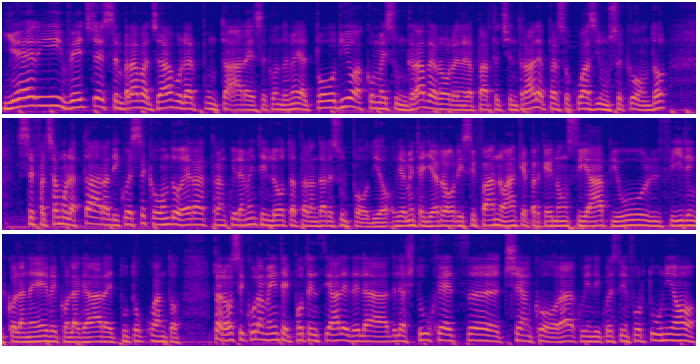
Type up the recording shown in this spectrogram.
Ieri invece sembrava già voler puntare, secondo me, al podio, ha commesso un grave errore nella parte centrale, ha perso quasi un secondo. Se facciamo la tara di quel secondo era tranquillamente in lotta per andare sul podio. Ovviamente gli errori si fanno anche perché non si ha più il feeling con la neve, con la gara e tutto quanto, però sicuramente il potenziale della, della Stuchez eh, c'è ancora, quindi questo infortunio infortunio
